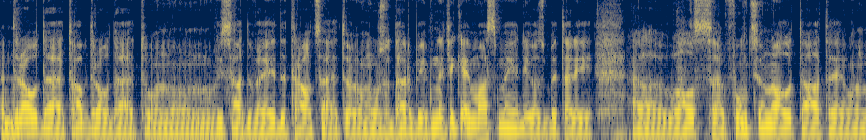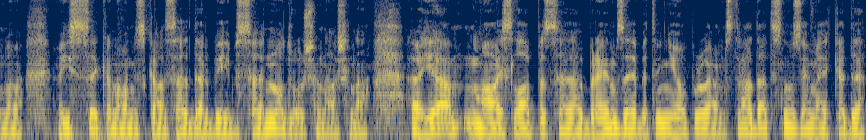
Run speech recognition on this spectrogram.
draudētu, apdraudētu un, un visāda veida traucētu mūsu darbību. Ne tikai masu mēdījos, bet arī uh, valsts funkcionalitātē un uh, visas ekonomiskās darbības nodrošināšanā. Uh, ja mājaslapas uh, bremzē, bet viņi joprojām strādā. Tas nozīmē, ka eh,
